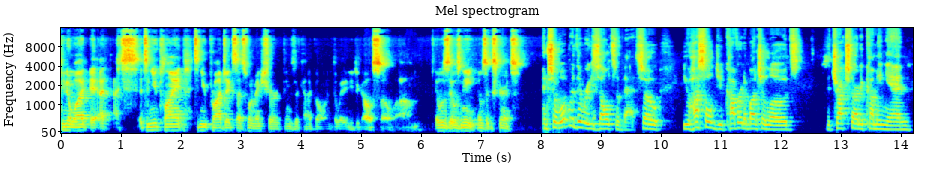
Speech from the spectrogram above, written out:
you know what? It, it's, it's, a new client, it's a new project. So I just want to make sure things are kind of going the way they need to go. So um, it was, it was neat. It was an experience. And so, what were the results of that? So, you hustled, you covered a bunch of loads, the truck started coming in,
